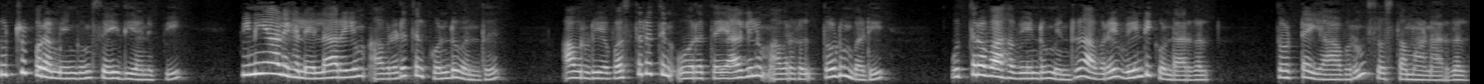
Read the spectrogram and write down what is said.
சுற்றுப்புறம் எங்கும் செய்தி அனுப்பி பிணியாளிகள் எல்லாரையும் அவரிடத்தில் கொண்டு வந்து அவருடைய வஸ்திரத்தின் ஓரத்தை ஆகிலும் அவர்கள் தொடும்படி உத்தரவாக வேண்டும் என்று அவரை வேண்டிக் கொண்டார்கள். தொட்ட யாவரும் சொஸ்தமானார்கள்.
